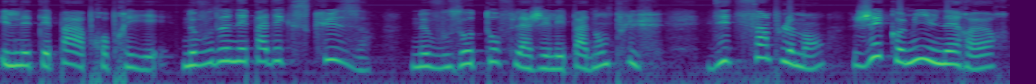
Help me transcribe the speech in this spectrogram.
il n'était pas approprié. Ne vous donnez pas d'excuses, ne vous auto-flagellez pas non plus. Dites simplement j'ai commis une erreur,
